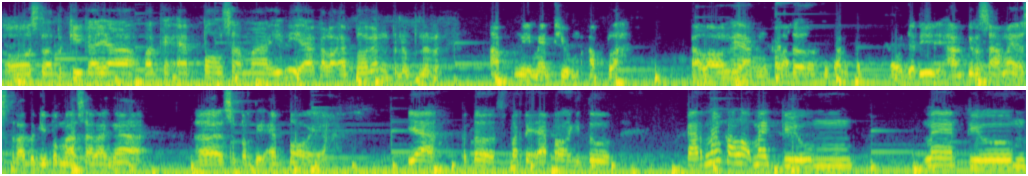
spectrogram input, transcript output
Oh, strategi kayak pakai Apple sama ini ya. Kalau Apple kan bener-bener up nih, medium up lah. Kalau nah, yang kelas bukan Oh, jadi hampir sama ya strategi pemasarannya uh, seperti Apple ya. Ya, betul, seperti Apple gitu. Karena kalau medium medium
